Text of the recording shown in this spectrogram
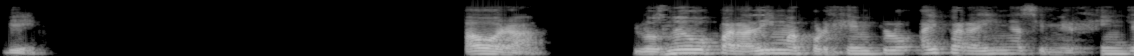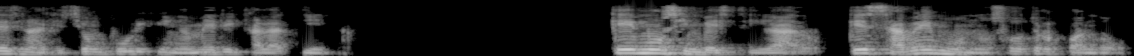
Bien. Ahora, los nuevos paradigmas, por ejemplo, hay paradigmas emergentes en la gestión pública en América Latina. ¿Qué hemos investigado? ¿Qué sabemos nosotros cuando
